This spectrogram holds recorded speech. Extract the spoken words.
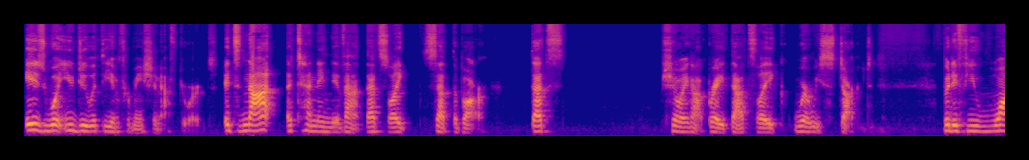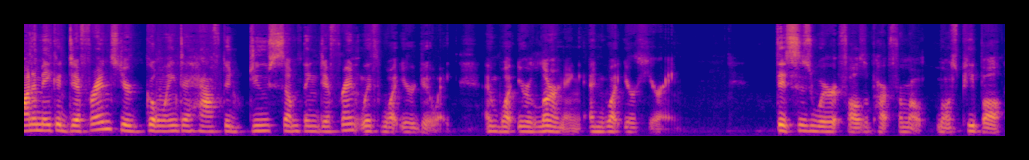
is what you do with the information afterwards. It's not attending the event. That's like set the bar. That's showing up, right? That's like where we start. But if you want to make a difference, you're going to have to do something different with what you're doing and what you're learning and what you're hearing. This is where it falls apart for mo- most people.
